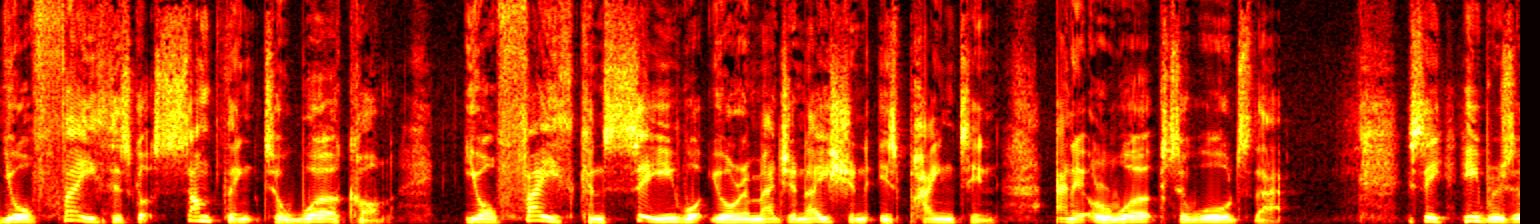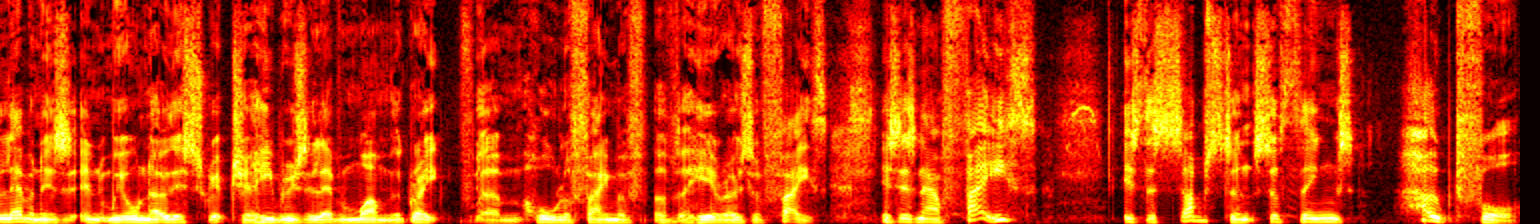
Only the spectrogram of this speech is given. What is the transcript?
Your faith has got something to work on. Your faith can see what your imagination is painting and it will work towards that. You see, Hebrews 11 is, and we all know this scripture, Hebrews 11 1, the great um, hall of fame of, of the heroes of faith. It says, Now faith is the substance of things hoped for.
